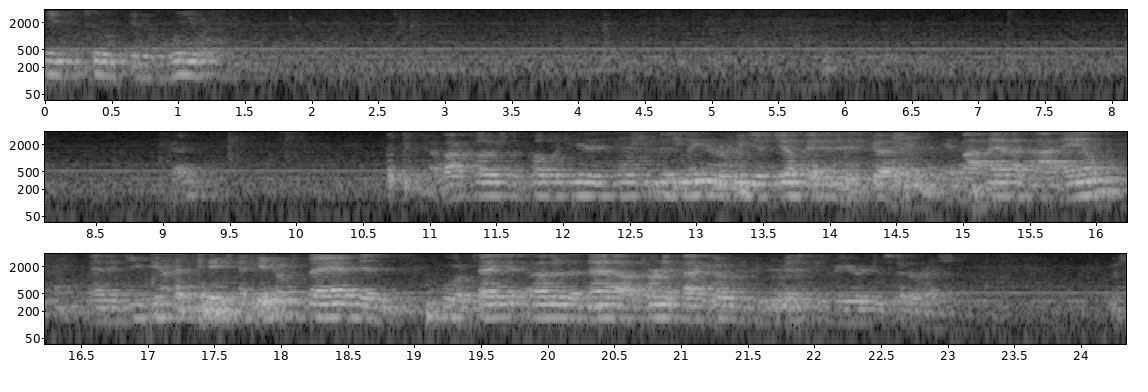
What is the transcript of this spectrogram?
leave it to in a will. I the public hearing portion of this meeting, or do we just jump into discussion? If I haven't, I am, and if you've got anything else to add, then we'll take it. Other than that, I'll turn it back over to the commission for your consideration. Mr.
